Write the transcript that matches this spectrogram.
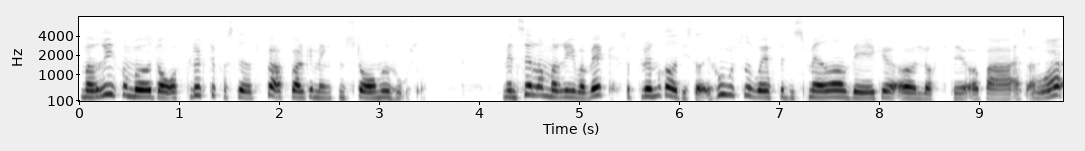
Marie formåede dog at flygte fra stedet, før folkemængden stormede huset. Men selvom Marie var væk, så plyndrede de stadig huset, hvorefter de smadrede vægge og lofte og bare, altså, What?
